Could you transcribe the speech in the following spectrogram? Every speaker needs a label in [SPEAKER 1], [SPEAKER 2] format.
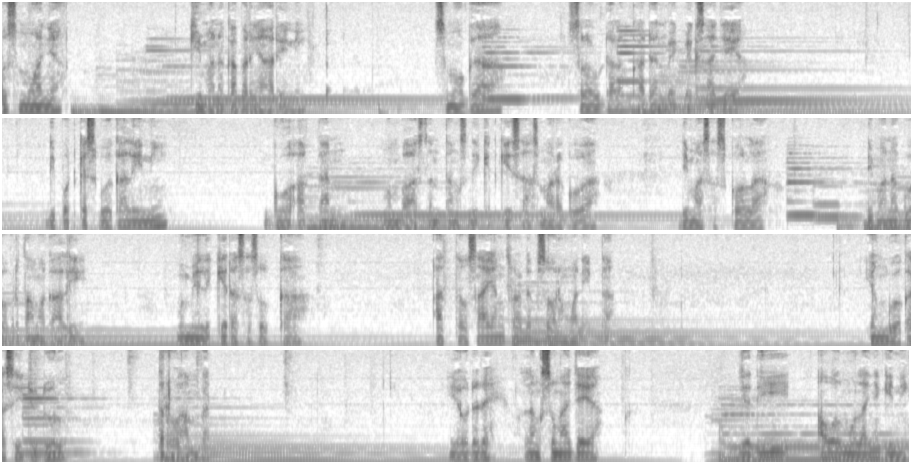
[SPEAKER 1] Halo semuanya, gimana kabarnya hari ini? Semoga selalu dalam keadaan baik-baik saja ya. Di podcast gue kali ini, gue akan membahas tentang sedikit kisah semara gue di masa sekolah, di mana gue pertama kali memiliki rasa suka atau sayang terhadap seorang wanita. Yang gue kasih judul terlambat. Ya udah deh, langsung aja ya. Jadi awal mulanya gini.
